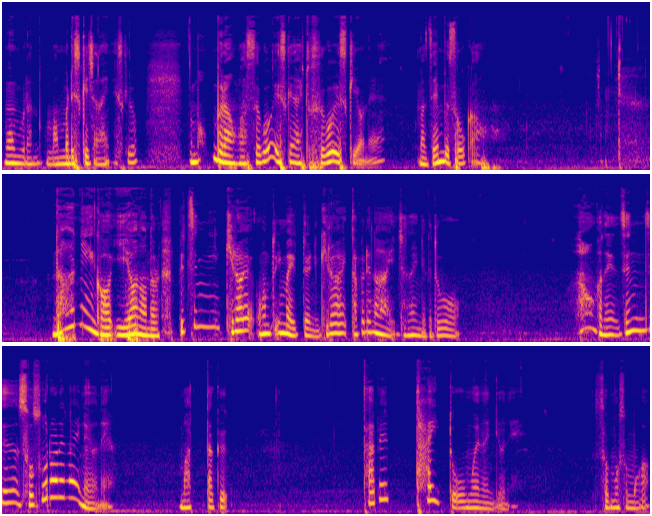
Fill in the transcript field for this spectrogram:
モンブランとかもあんまり好きじゃないんですけど、モンブランはすごい好きな人すごい好きよね。まあ全部そうか。何が嫌なんだろう。別に嫌い、ほんと今言ったように嫌い、食べれないじゃないんだけど、なんかね、全然そそられないのよね。全く。食べたいと思えないんだよね。そもそもが。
